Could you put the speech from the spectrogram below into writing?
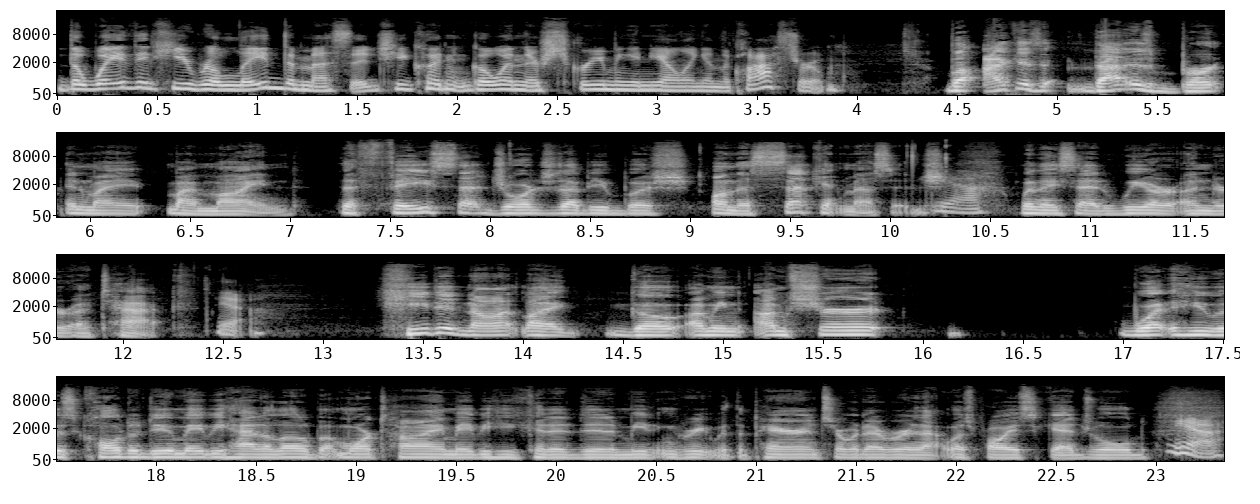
the way that he relayed the message, he couldn't go in there screaming and yelling in the classroom. But I could that is burnt in my my mind. The face that George W. Bush on the second message, Yeah. when they said we are under attack, Yeah. he did not like go. I mean, I'm sure what he was called to do maybe had a little bit more time. Maybe he could have did a meet and greet with the parents or whatever, and that was probably scheduled. Yeah.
